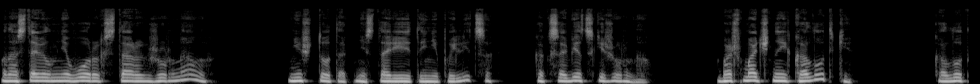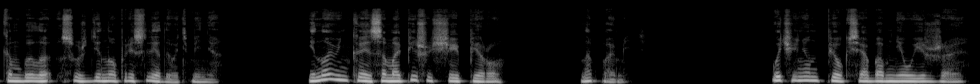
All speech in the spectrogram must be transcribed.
Он оставил мне ворох старых журналов. Ничто так не стареет и не пылится, как советский журнал. Башмачные колодки — колодкам было суждено преследовать меня. И новенькое самопишущее перо на память. Очень он пекся обо мне, уезжая.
